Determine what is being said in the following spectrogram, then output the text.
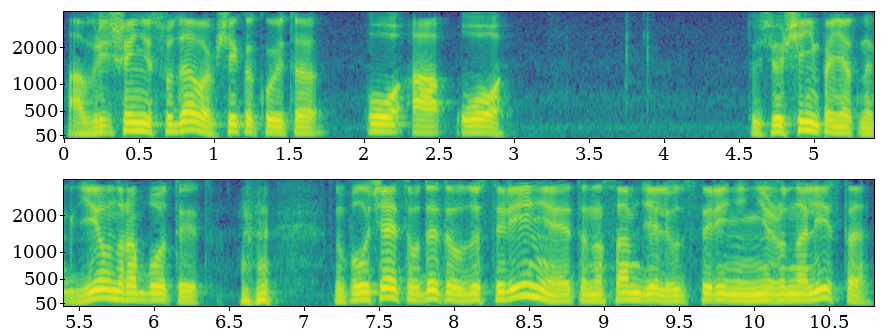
А в решении суда вообще какое-то ОАО. То есть вообще непонятно, где он работает. Но получается, вот это удостоверение, это на самом деле удостоверение не журналиста,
